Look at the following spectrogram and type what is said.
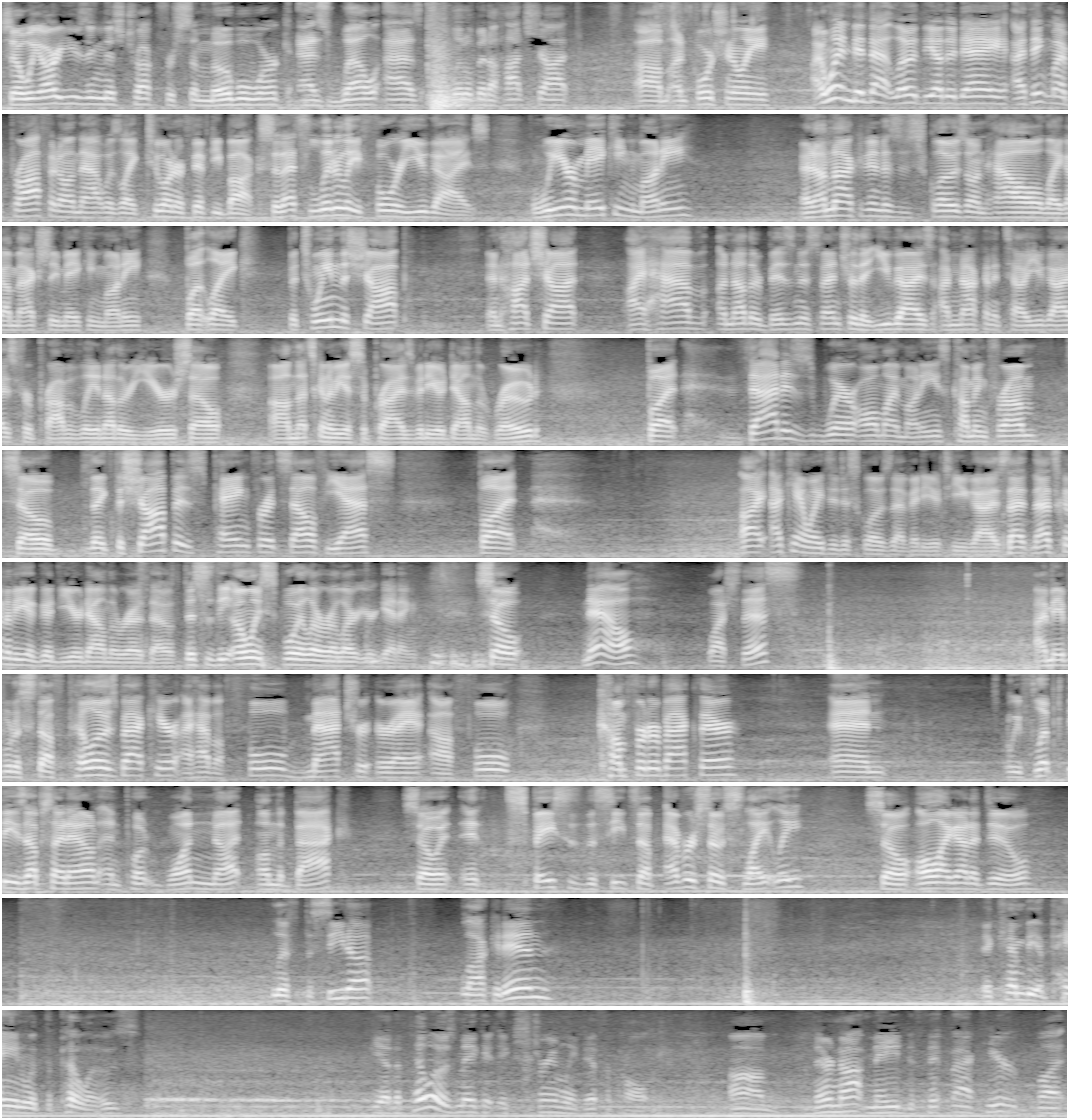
So we are using this truck for some mobile work as well as a little bit of hot shot. Um, unfortunately, I went and did that load the other day. I think my profit on that was like 250 bucks. So that's literally for you guys. We are making money and I'm not to disclose on how like I'm actually making money, but like between the shop and Hotshot, I have another business venture that you guys, I'm not going to tell you guys for probably another year or so. Um, that's going to be a surprise video down the road. But that is where all my money is coming from. So, like, the shop is paying for itself, yes, but I, I can't wait to disclose that video to you guys. That That's going to be a good year down the road, though. This is the only spoiler alert you're getting. So now, watch this. I'm able to stuff pillows back here. I have a full mattress or a, a full comforter back there. And we flipped these upside down and put one nut on the back so it, it spaces the seats up ever so slightly. So all I gotta do, lift the seat up, lock it in. It can be a pain with the pillows. Yeah, the pillows make it extremely difficult. Um, they're not made to fit back here, but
